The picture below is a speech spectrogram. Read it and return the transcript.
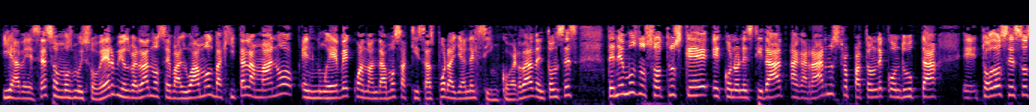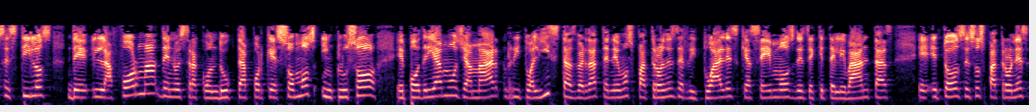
y a veces somos muy soberbios, ¿verdad? Nos evaluamos bajita la mano el 9 cuando andamos a, quizás por allá en el 5, ¿verdad? Entonces, tenemos nosotros que eh, con honestidad agarrar nuestro patrón de conducta, eh, todos esos estilos de la forma de nuestra conducta, porque somos incluso, eh, podríamos llamar ritualistas, ¿verdad? Tenemos patrones de rituales que hacemos desde que te levantas, eh, todos esos patrones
